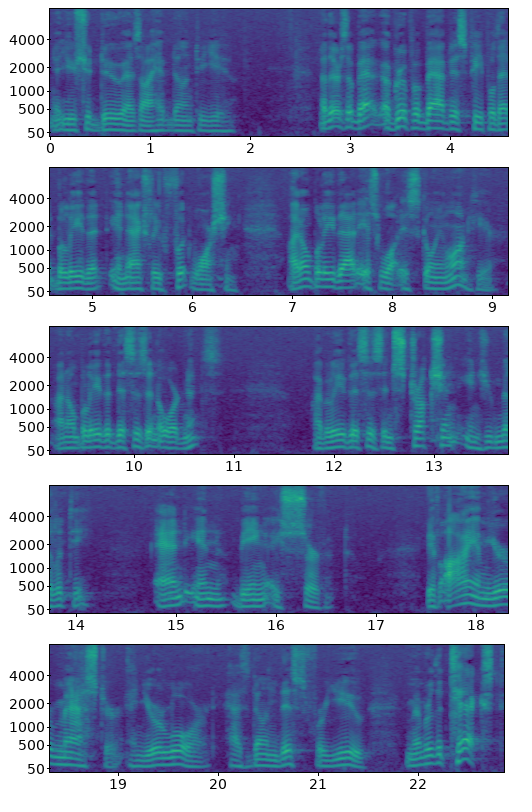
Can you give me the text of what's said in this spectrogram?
that you should do as I have done to you. Now, there's a, ba- a group of Baptist people that believe that in actually foot washing. I don't believe that is what is going on here. I don't believe that this is an ordinance. I believe this is instruction in humility and in being a servant. If I am your master and your Lord has done this for you, remember the text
